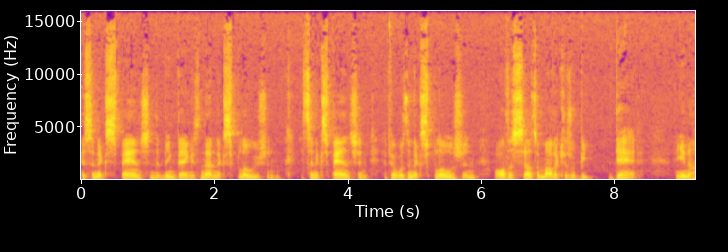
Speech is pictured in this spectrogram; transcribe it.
It's an expansion. The Big Bang is not an explosion. It's an expansion. If it was an explosion, all the cells and molecules would be dead. You know,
